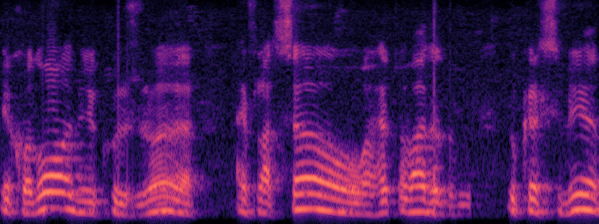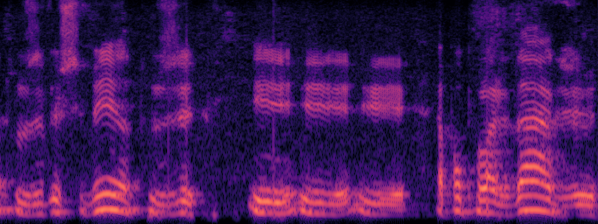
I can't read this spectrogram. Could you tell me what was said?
econômicos, né, a inflação, a retomada do, do crescimento, os investimentos e, e, e, a popularidade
